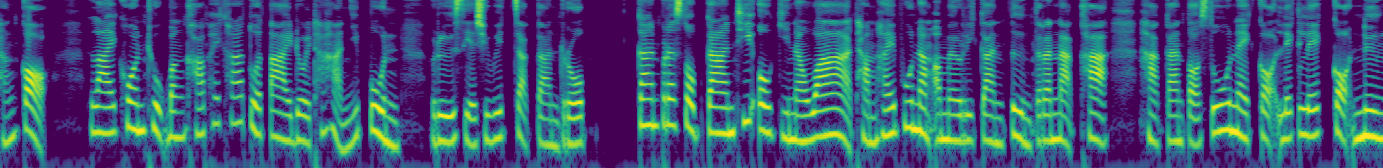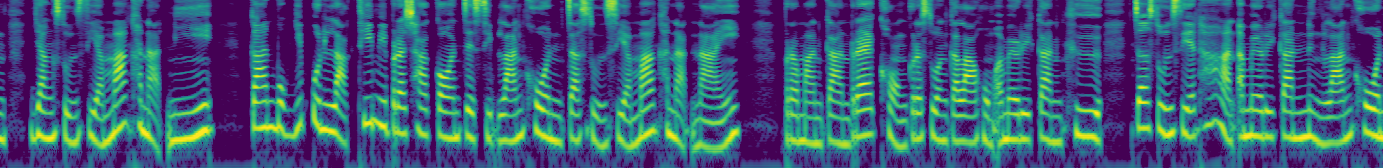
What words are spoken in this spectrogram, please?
ทั้งเกาะ หลายคนถูกบังคับให้ฆ่าตัวตายโดยทหารญี่ปุ่น หรือเสียชีวิตจากการรบการประสบการณ์ที่โอกินาวาทำให้ผู้นำอเมริกันตื่นตระหนักค่ะ หากการต่อสู้ในเกาะเล็กๆ เกาะหนึ่งยังสูญเสียมากขนาดนี้ การบุกญี่ปุ่นหลักที่มีประชากร 70 ล้านคนจะสูญเสียมากขนาดไหน ประมาณการแรกของกระทรวงกลาโหมอเมริกันคือ จะสูญเสียทหารอเมริกัน 1 ล้านคน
